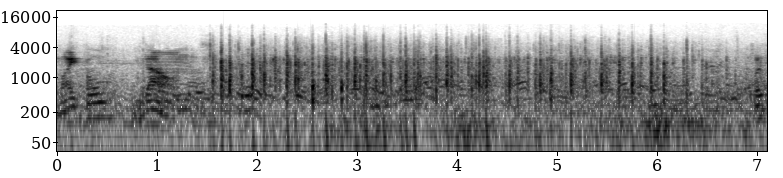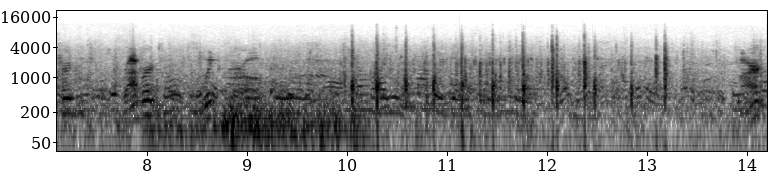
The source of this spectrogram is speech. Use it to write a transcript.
Michael Downs. Clifford Robert Whitgrove. Mark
